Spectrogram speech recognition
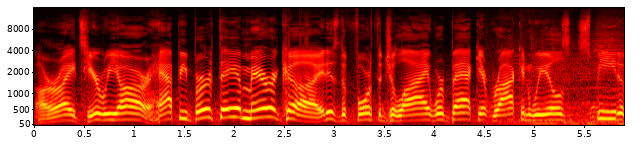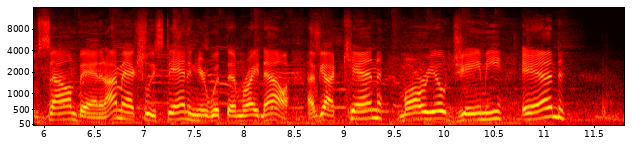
All right, here we are. Happy birthday, America! It is the 4th of July. We're back at Rock 'n Wheels Speed of Sound Band, and I'm actually standing here with them right now. I've got Ken, Mario, Jamie, and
